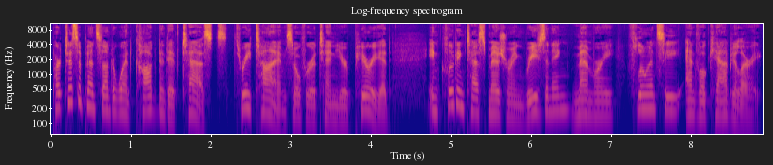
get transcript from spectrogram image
Participants underwent cognitive tests three times over a 10 year period, including tests measuring reasoning, memory, fluency, and vocabulary.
